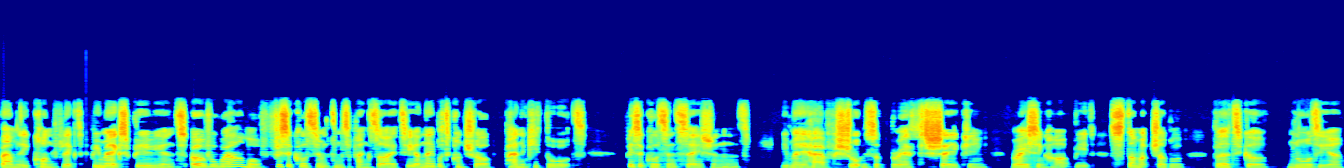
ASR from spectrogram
family conflict, we may experience overwhelm or physical symptoms of anxiety, unable to control panicky thoughts, physical sensations. You may have shortness of breath, shaking, racing heartbeat, stomach trouble, vertigo, nausea.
